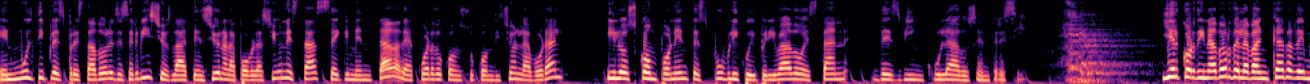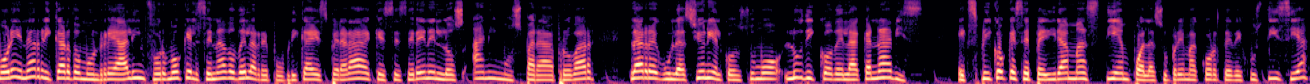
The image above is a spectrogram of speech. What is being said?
en múltiples prestadores de servicios. La atención a la población está segmentada de acuerdo con su condición laboral y los componentes público y privado están desvinculados entre sí. Y el coordinador de la bancada de Morena, Ricardo Monreal, informó que el Senado de la República esperará a que se serenen los ánimos para aprobar la regulación y el consumo lúdico de la cannabis. Explicó que se pedirá más tiempo a la Suprema Corte de Justicia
